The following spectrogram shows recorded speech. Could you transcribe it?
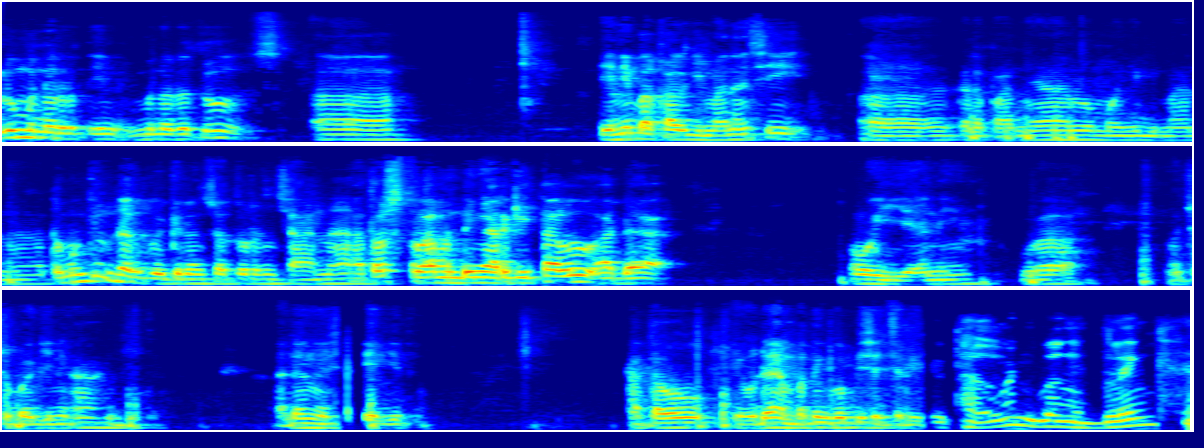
lu menurut menurut lu eh, ini bakal gimana sih eh, ke depannya lu maunya gimana atau mungkin udah kepikiran suatu rencana atau setelah mendengar kita lu ada oh iya nih gua mau coba gini ah gitu. ada nggak sih kayak gitu atau ya udah yang penting gue bisa cerita Ketahuan gua ngeblank.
